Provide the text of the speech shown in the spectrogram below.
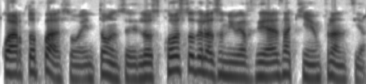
Cuarto paso, entonces, los costos de las universidades aquí en Francia.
